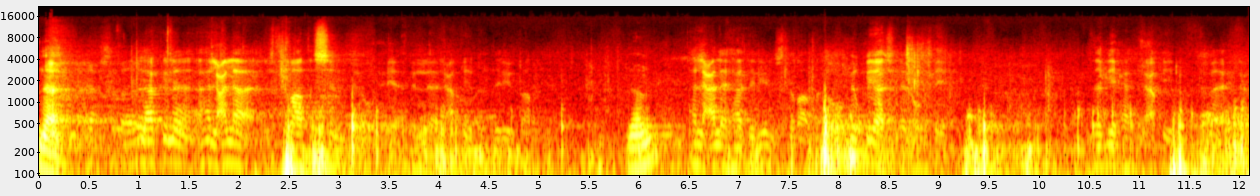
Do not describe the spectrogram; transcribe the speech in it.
نعم. لكن هل على اشتراط السن في العقيقة دليل نعم. هل عليها دليل اشتراط بالقياس إلى الاضحيه ذبيحة العقيقه ذبائح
